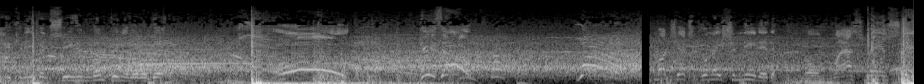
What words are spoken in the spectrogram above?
You can even see him limping a little bit. Oh! He's out! Wow! Much explanation needed. The last man standing.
